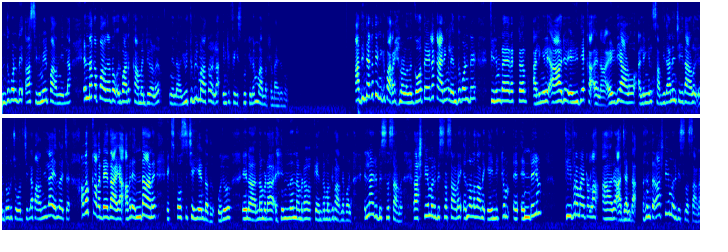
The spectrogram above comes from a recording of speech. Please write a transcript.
എന്തുകൊണ്ട് ആ സിനിമയിൽ പറഞ്ഞില്ല? എന്നൊക്കെ പറഞ്ഞിട്ട് ഒരുപാട് കമന്റുകൾ യൂട്യൂബിൽ മാത്രമല്ല എനിക്ക് ഫേസ്ബുക്കിലും വന്നിട്ടുണ്ടായിരുന്നു. അതിന്റെ അകത്ത് എനിക്ക് പറയാനുള്ളത്. ഗോത്രയിലെ കാര്യങ്ങൾ എന്തുകൊണ്ട് ഫിലിം ഡയറക്ടർ അല്ലെങ്കിൽ ആ ഒരു എഴുതിയ എഴുതിയ ആളോ അല്ലെങ്കിൽ സംവിധാനം ചെയ്ത ആളോ എന്തോട് ചോദിച്ചില്ല പറഞ്ഞില്ല എന്ന് വെച്ചാൽ അവർക്ക് അവരുടേതായ അവരെന്താണ് എക്സ്പോസ് ചെയ്യേണ്ടത്? ഒരു നമ്മുടെ ഇന്ന് നമ്മുടെ കേന്ദ്രമന്ത്രി പറഞ്ഞ പോലെ എല്ലാം ഒരു ബിസിനസ്സാണ് രാഷ്ട്രീയം ഒരു ബിസിനസ്സാണ് എന്നുള്ളതാണ് എനിക്കും എന്റെയും തീവ്രമായിട്ടുള്ള ആ ഒരു അജണ്ട രാഷ്ട്രീയം ഒരു ബിസിനസ്സാണ്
